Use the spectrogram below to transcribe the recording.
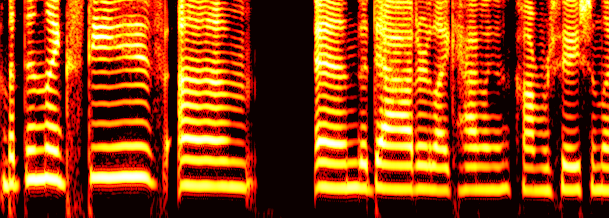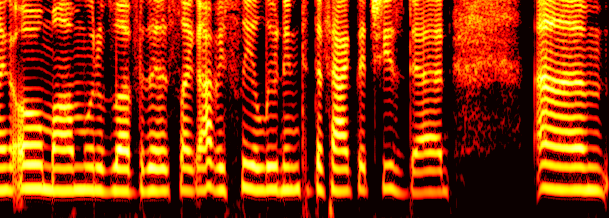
but then like Steve, um, and the dad are like having a conversation, like, "Oh, mom would have loved this," like obviously alluding to the fact that she's dead. Um,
